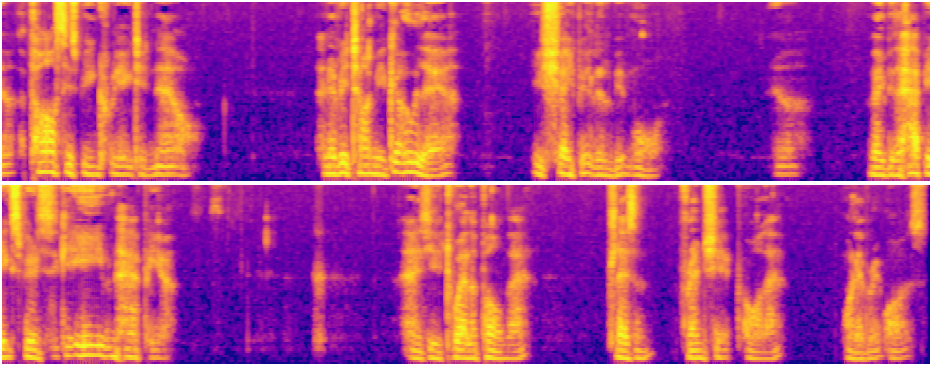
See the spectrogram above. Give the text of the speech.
Yeah, the past is being created now. And every time you go there, you shape it a little bit more. Yeah. Maybe the happy experiences get even happier as you dwell upon that pleasant friendship or that whatever it was.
